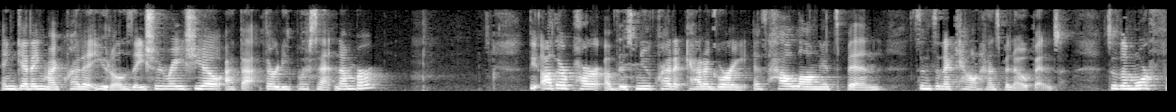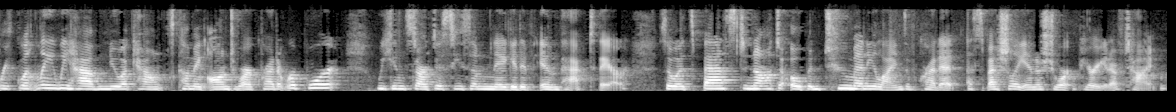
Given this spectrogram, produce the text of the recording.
and getting my credit utilization ratio at that 30% number. The other part of this new credit category is how long it's been since an account has been opened. So the more frequently we have new accounts coming onto our credit report, we can start to see some negative impact there. So it's best not to open too many lines of credit, especially in a short period of time.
